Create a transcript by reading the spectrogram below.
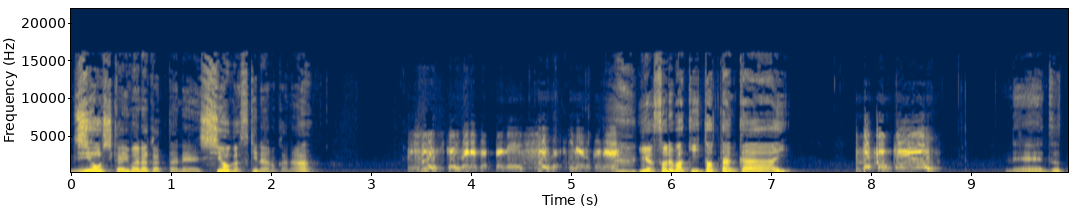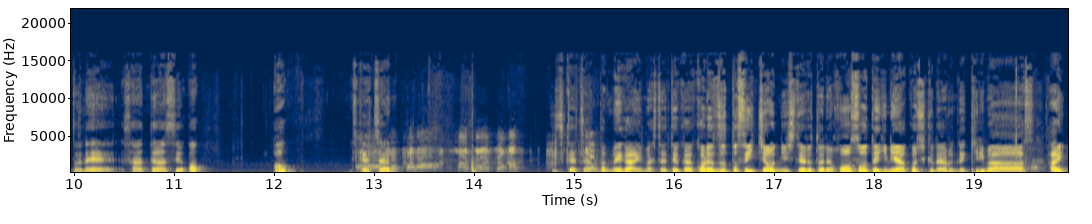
ジオしか言わなかったね。塩が好きなのかな？いや、それは聞いとったんかーい。ねえ、ずっとね、触ってますよ。おおいちかちゃん。いちかちゃんと目が合いました。というか、これずっとスイッチオンにしてるとね、放送的にややこしくなるんで切ります。はい。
